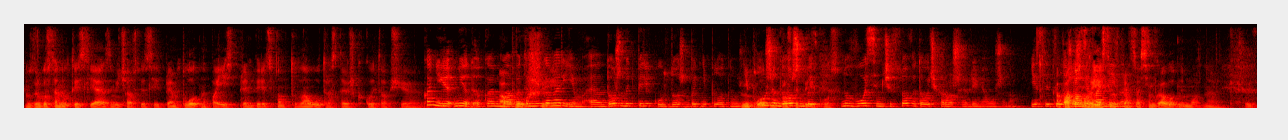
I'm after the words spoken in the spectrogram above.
Но с другой стороны, вот если я замечал, что если прям плотно поесть прямо перед сном, то на утро остаешь какой-то вообще Конечно, нет, мы об этом не говорим. Э, должен быть перекус, должен быть неплотный ужин. Не плотный, ужин должен перекус. быть, ну, 8 часов это очень хорошее время ужина. Если ты а потом уже, если прям совсем голодный, можно чуть-чуть.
